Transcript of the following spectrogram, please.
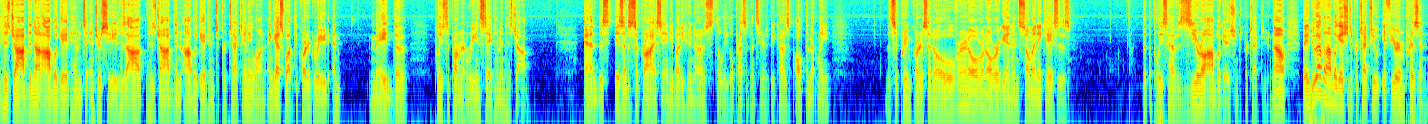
his job did not obligate him to intercede. His his job didn't obligate him to protect anyone. And guess what? The court agreed and made the police department reinstate him in his job. And this isn't a surprise to anybody who knows the legal precedents here, because ultimately, the Supreme Court has said over and over and over again in so many cases that the police have zero obligation to protect you. Now, they do have an obligation to protect you if you're in prison.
